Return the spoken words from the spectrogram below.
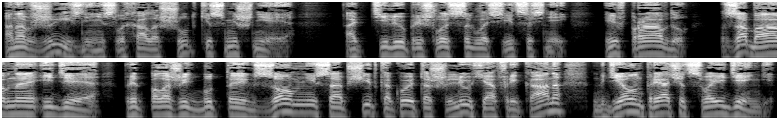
Она в жизни не слыхала шутки смешнее. Аттилию пришлось согласиться с ней — и вправду, забавная идея предположить, будто экзомний сообщит какой-то шлюхе Африкана, где он прячет свои деньги.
